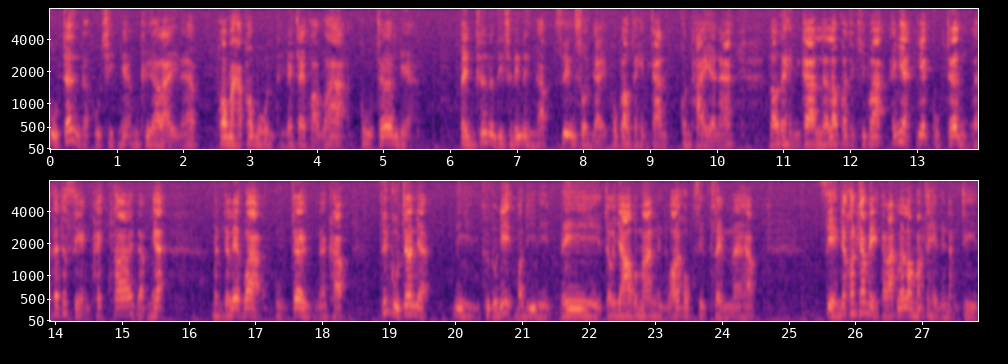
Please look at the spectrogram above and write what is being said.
กูเจิ้นกับกูชิงเนี่ยมันคืออะไรนะครับ พอมาหาข้อมูลถึงได้ใจความว่ากูเจิ้นเนี่ยเป็นเครื่องดนตรีชนิดหนึ่งครับ ซึ่งส่วนใหญ่พวกเราจะเห็นกันคนไทยอะนะ เราจะเห็นกันแล้วเราก็จะคิดว่าไอเนี่ยเรียกกูเจิ้นแล้วก็จะเสียงคล้ายๆแบบเนี้ยมันจะเรียกว่ากูเจิ้นนะครับ ซึ่งกูเจิ้นเนี่ยนี่คือตัวนี้บอดี้นี้นี่จะยาวประมาณ 160 เซนนะครับ เสียงจะค่อนข้างเป็นเอกลักษณ์แล้วเรามักจะเห็นในหนังจีน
